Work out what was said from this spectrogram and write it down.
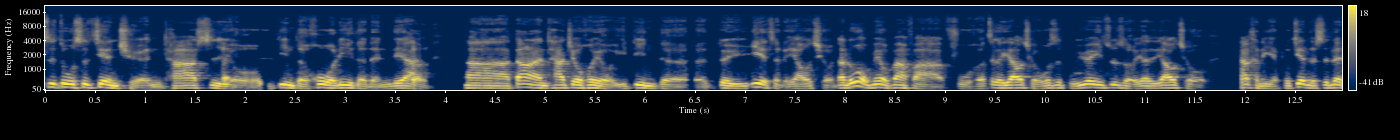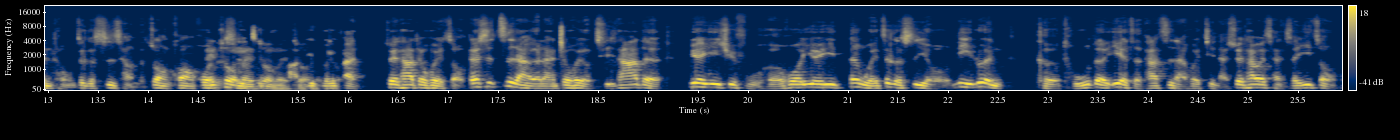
制度是健全，它是有一定的获利的能量，那当然它就会有一定的对于业者的要求。那如果没有办法符合这个要求，或是不愿意遵守要要求，他可能也不见得是认同这个市场的状况，或者是这个法律规范，所以他就会走。但是自然而然就会有其他的愿意去符合，或愿意认为这个是有利润。可图的业者，他自然会进来，所以它会产生一种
